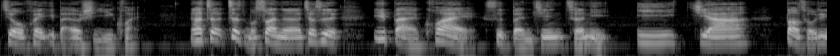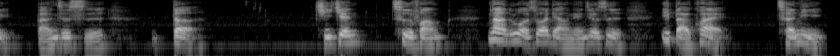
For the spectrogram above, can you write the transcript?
就会一百二十一块。那这这怎么算呢？就是一百块是本金乘以一加报酬率百分之十的期间次方。那如果说两年，就是一百块乘以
